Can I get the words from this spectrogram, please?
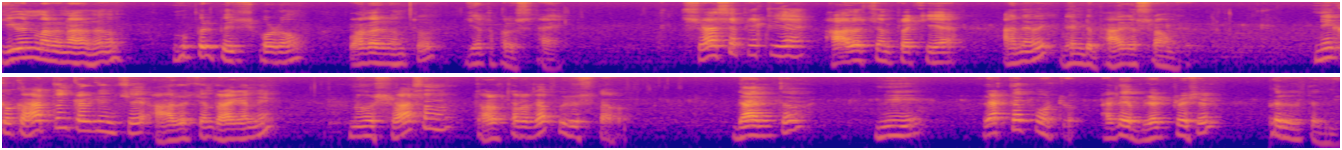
జీవన్మరణాలను ఊపిరి పీల్చుకోవడం వదలడంతో జతపరుస్తాయి. శ్వాస ప్రక్రియ ఆలోచన ప్రక్రియ అనేవి రెండు భాగస్వాములు. నీకు ఒక ఆత్మ కలిగించే ఆలోచన రాగానే నువ్వు శ్వాసను త్వర త్వరగా పీలుస్తావు. దానితో నీ రక్తపోటు అదే బ్లడ్ ప్రెషర్ పెరుగుతుంది.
